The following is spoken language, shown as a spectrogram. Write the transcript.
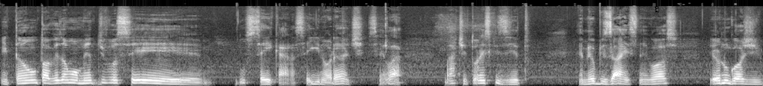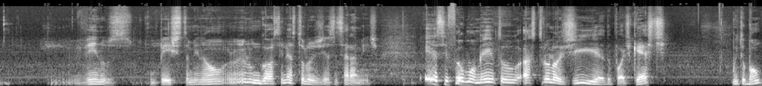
Então talvez é o momento de você, não sei, cara, ser ignorante, sei lá. Marte touro é esquisito. É meio bizarro esse negócio. Eu não gosto de Vênus com peixes também não. Eu não gosto nem de astrologia, sinceramente. Esse foi o momento astrologia do podcast. Muito bom.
